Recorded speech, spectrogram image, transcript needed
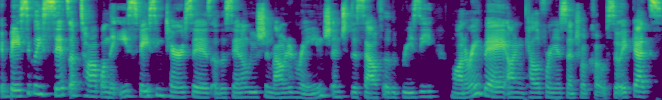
It basically sits up top on the east facing terraces of the Santa Lucian Mountain Range and to the south of the breezy Monterey Bay on California's central coast. So it gets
